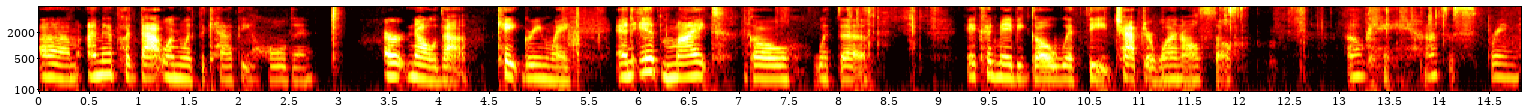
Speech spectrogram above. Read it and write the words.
Um, I'm going to put that one with the Kathy Holden. Or no, the Kate Greenaway. And it might go with the, it could maybe go with the chapter one also. Okay, that's a spring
